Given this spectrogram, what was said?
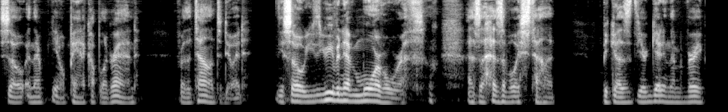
So, and they're, you know, paying a couple of grand for the talent to do it. So you, you even have more of a worth as a, as a voice talent because you're getting them very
